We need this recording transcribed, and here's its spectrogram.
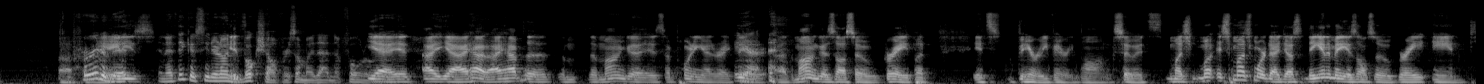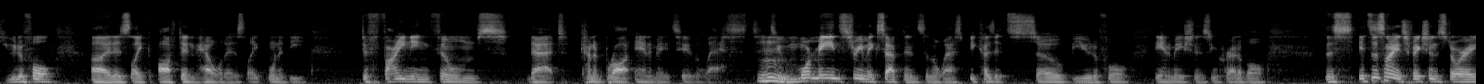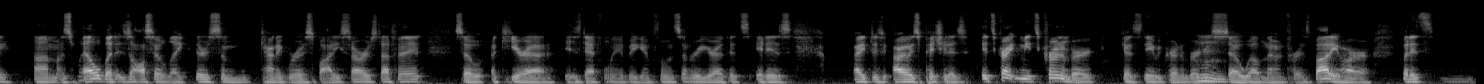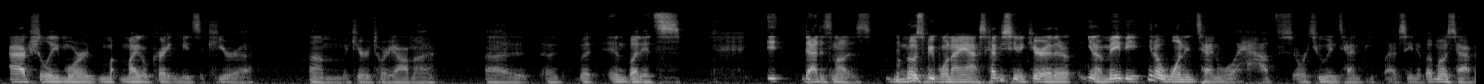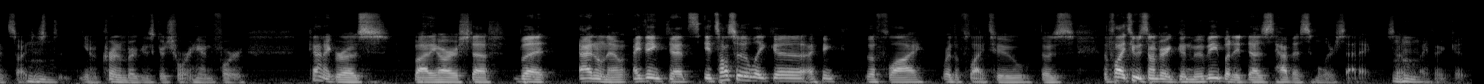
Uh, I've heard of 80s. it, and I think I've seen it on it's, your bookshelf or something like that in a photo. Yeah, it, I, yeah, I have. I have the, the, the manga is. I'm pointing at it right there. Yeah. Uh, the manga is also great, but it's very very long, so it's much. It's much more digestible. The anime is also great and beautiful. Uh, it is like often held as like one of the defining films that kind of brought anime to the West, mm. to more mainstream acceptance in the West because it's so beautiful. The animation is incredible. This it's a science fiction story um, as well, but it's also like there's some kind of gross body star stuff in it. So Akira is definitely a big influence on regrowth. It's it is. I just I always pitch it as it's Crichton meets Cronenberg because David Cronenberg mm. is so well known for his body horror, but it's actually more M- Michael Crichton meets Akira, um, Akira Toriyama uh, uh, but and but it's it that is not as most people when I ask, have you seen Akira? They're you know maybe you know one in ten will have or two in ten people have seen it, but most haven't. So I just mm-hmm. you know Cronenberg is good shorthand for kind of gross body horror stuff. But I don't know. I think that's it's also like uh, I think The Fly or The Fly Two. Those The Fly Two is not a very good movie, but it does have a similar setting. So mm-hmm. I think it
